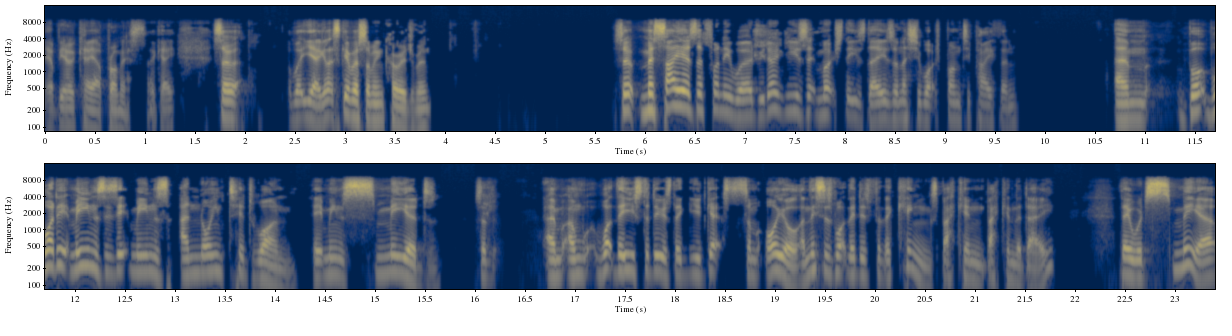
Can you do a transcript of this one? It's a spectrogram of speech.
It'll be okay, I promise. Okay. So, but yeah, let's give her some encouragement. So, Messiah is a funny word. We don't use it much these days unless you watch Monty Python. Um, but what it means is it means anointed one. It means smeared. So, um, and what they used to do is they you'd get some oil, and this is what they did for the kings back in back in the day. They would smear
